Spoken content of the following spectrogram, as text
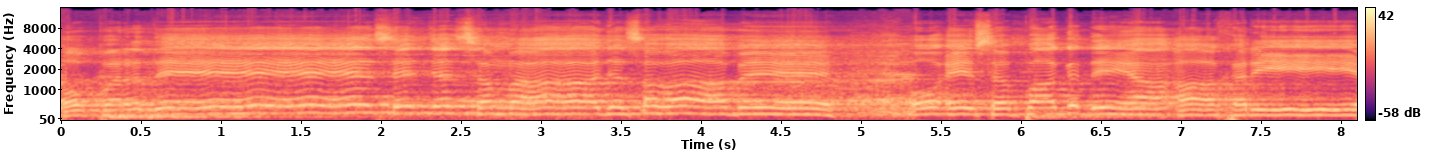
او پردے سے سماج سوابے او اس پاگ دیاں آخری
